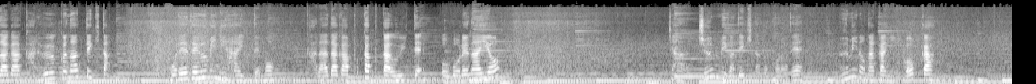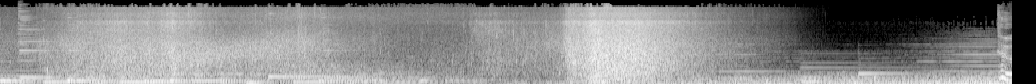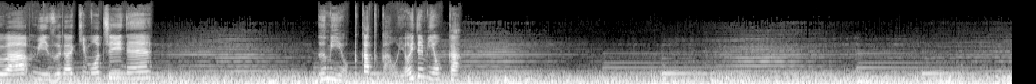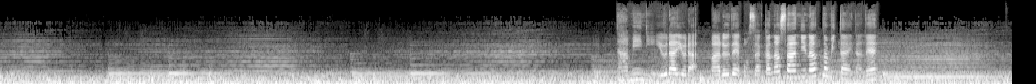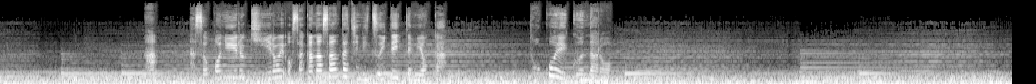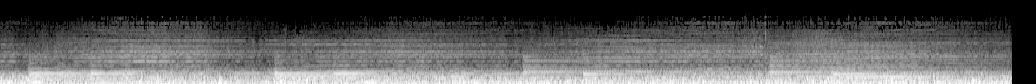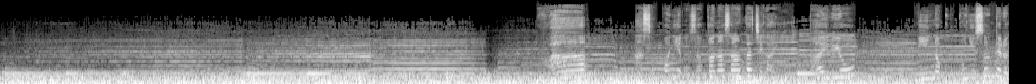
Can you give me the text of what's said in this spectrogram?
体が軽くなってきた。これで海に入っても体がプカプカ浮いて溺れないよ。じゃあ準備ができたところで海の中に行こうか。水が気持ちいいね。海をぷかぷか泳いでみようか。波にゆらゆらまるでお魚さんになったみたいだね。にいる黄色いお魚さんたちについて行ってみようか。どこへ行くんだろう？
